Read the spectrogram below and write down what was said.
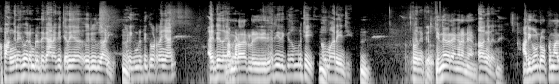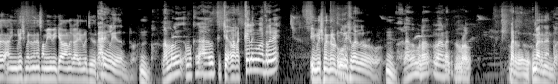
അപ്പൊ അങ്ങനെയൊക്കെ വരുമ്പോഴത്തേക്ക് ആനക്ക് ചെറിയ ഒരു ഇത് കാണിക്കും. കാണിക്കുമ്പോഴത്തേക്ക് ഉടനെ ഞാൻ അതിന്റെതായ രീതിയിൽ രീതിക്ക് നമ്മൾ ചെയ്യും. അത് മാറുകയും ചെയ്യും. അങ്ങനെയൊക്കെയാണ് ഇന്നേ വരെ അങ്ങനെ തന്നെയാണ്. ആ അങ്ങനെ തന്നെ. അധികവും ഡോക്ടർമാർ ഇംഗ്ലീഷ് മരുന്നിനെ സമീപിക്കാതാണ് കാര്യങ്ങൾ ചെയ്തത് കാര്യങ്ങൾ ചെയ്തിട്ടുണ്ട് നമ്മൾ നമുക്ക് അത് നടക്കില്ലെങ്കിൽ മാത്രമേ ഇംഗ്ലീഷ് മരുന്നിനോട് ഇംഗ്ലീഷ് മരുന്നിനോട് അല്ലാതെ നമ്മുടെ നാടൻ നമ്മുടെ മരുന്ന് മരുന്ന് തന്നെ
